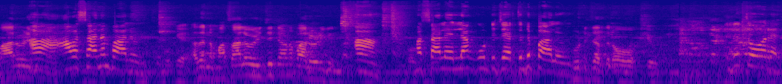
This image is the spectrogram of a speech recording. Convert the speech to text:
പാൽ ആ അവസാനം പാൽ ഒഴിക്കും ഓക്കെ അതന്നെ. മസാല ഒഴിച്ചിട്ടാണ് പാൽ ഒഴിക്കുന്നത് ആ മസാല എല്ലാം കൂട്ടി ചേർത്തിട്ട് പാൽ ഒഴിക്കും കൂട്ടി ചേർത്തിട്ട് ഓക്കെ ഓക്കെ. ഇത് തോരൻ.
